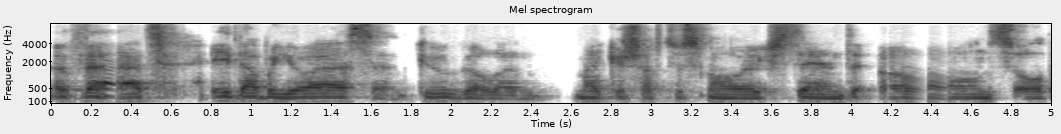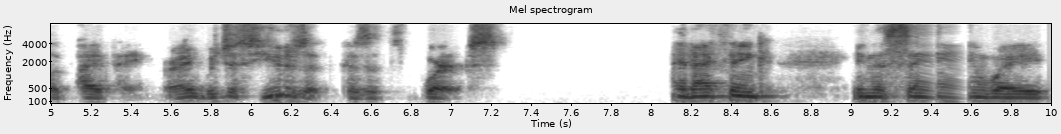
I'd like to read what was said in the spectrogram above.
that AWS and Google and Microsoft to a smaller extent owns all the piping, right? We just use it because it works. And I think in the same way,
